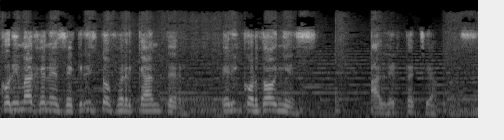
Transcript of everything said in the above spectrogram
Con imágenes de Christopher Canter, Eric Ordóñez, Alerta Chiapas.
